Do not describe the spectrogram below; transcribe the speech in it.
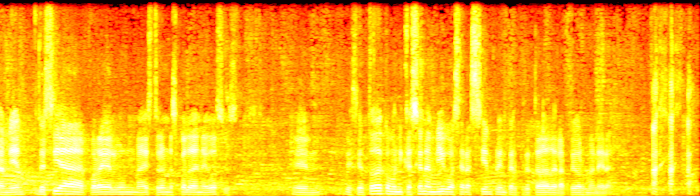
También, decía por ahí algún maestro en una escuela de negocios, decía, toda comunicación ambigua será siempre interpretada de la peor manera.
